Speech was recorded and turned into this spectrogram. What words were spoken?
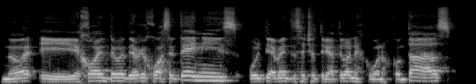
¿no? Y de joven tengo que jugaste tenis, últimamente has hecho triatlones, como nos contabas,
